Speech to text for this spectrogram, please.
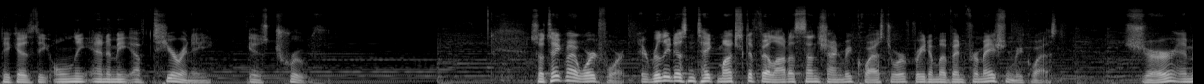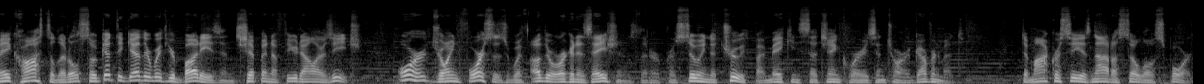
because the only enemy of tyranny is truth. So take my word for it, it really doesn't take much to fill out a sunshine request or a freedom of information request. Sure, it may cost a little, so get together with your buddies and chip in a few dollars each, or join forces with other organizations that are pursuing the truth by making such inquiries into our government. Democracy is not a solo sport.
